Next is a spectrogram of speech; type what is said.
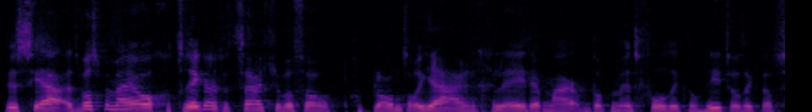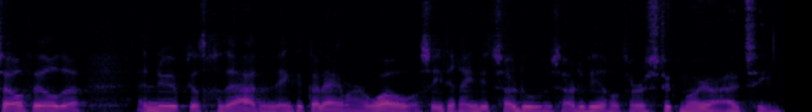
Dus ja, het was bij mij al getriggerd. Het zaadje was al geplant, al jaren geleden. Maar op dat moment voelde ik nog niet dat ik dat zelf wilde. En nu heb ik dat gedaan en denk ik alleen maar: wow, als iedereen dit zou doen, zou de wereld er een stuk mooier uitzien.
